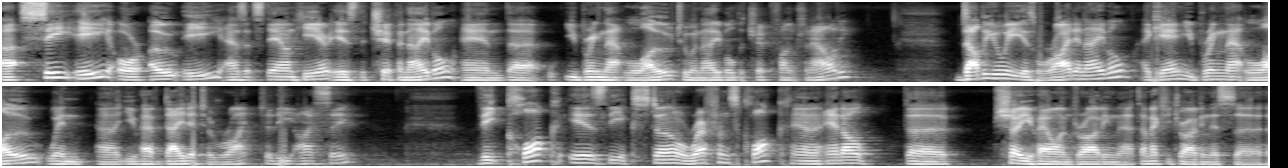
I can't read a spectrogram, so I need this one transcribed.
Uh, CE or OE, as it's down here, is the chip enable, and uh, you bring that low to enable the chip functionality. WE is write enable. Again, you bring that low when uh, you have data to write to the IC. The clock is the external reference clock, uh, and I'll uh, show you how I'm driving that. I'm actually driving this uh,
